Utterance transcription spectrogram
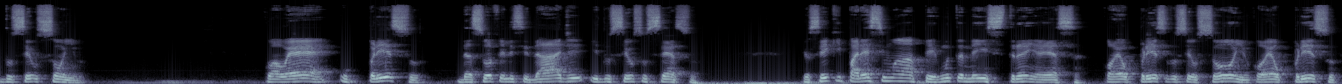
do seu sonho? Qual é o preço da sua felicidade e do seu sucesso? Eu sei que parece uma pergunta meio estranha essa. Qual é o preço do seu sonho? Qual é o preço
